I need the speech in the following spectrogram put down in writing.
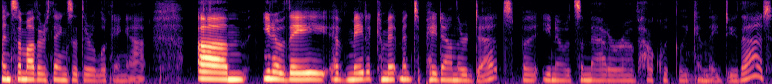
and some other things that they're looking at. Um, you know, they have made a commitment to pay down their debt, but you know, it's a matter of how quickly can they do that.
